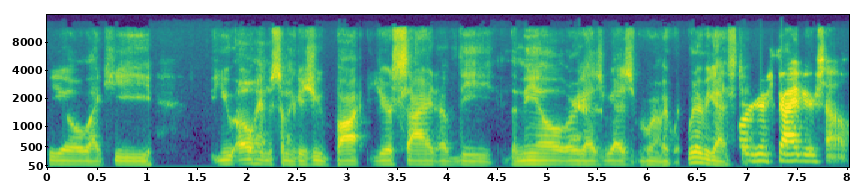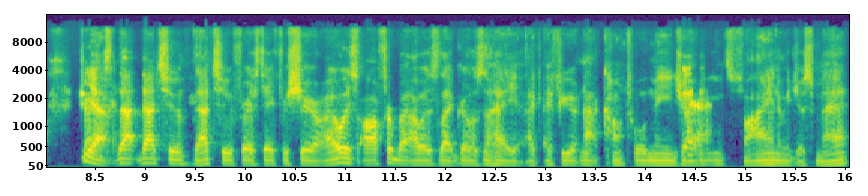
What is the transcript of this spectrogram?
feel like he you owe him something because you bought your side of the the meal or you guys you guys whatever you guys do. or just drive yourself drive Yeah, yourself. that that too, that too. First date for sure. I always offer, but I always let girls know, hey, I, if you're not comfortable with me driving, it's fine, and we just met.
